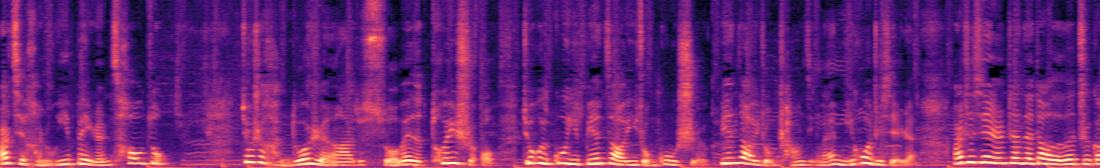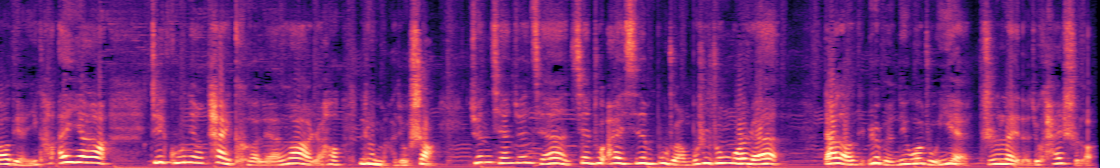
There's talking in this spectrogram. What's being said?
而且很容易被人操纵。就是很多人啊，就所谓的推手，就会故意编造一种故事，编造一种场景来迷惑这些人。而这些人站在道德的制高点，一看，哎呀，这姑娘太可怜了，然后立马就上捐钱，捐钱，献出爱心，不转不是中国人，打倒日本帝国主义之类的，就开始了。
